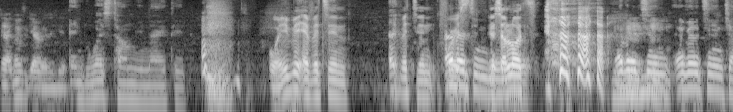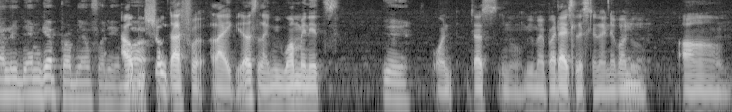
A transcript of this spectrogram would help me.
Yeah, don't get relegated. and West Ham United. or even everton everton first Everton, there's a lot Everton, Everton, Charlie, them get problem for them. i'll be shocked that for like just like me one minute yeah, on just you know me my brother is listening i never know um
